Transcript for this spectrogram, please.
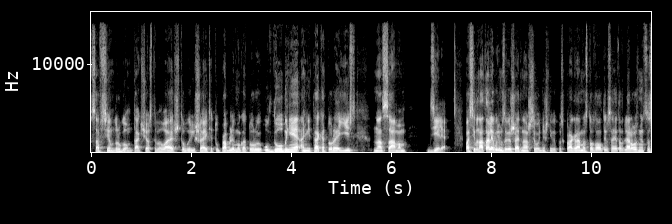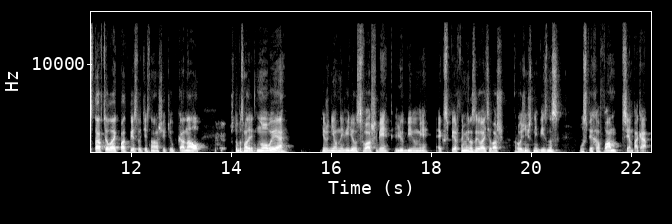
совсем в другом. Так часто бывает, что вы решаете ту проблему, которую удобнее, а не та, которая есть на самом деле. Спасибо, Наталья. Будем завершать наш сегодняшний выпуск программы «100 золотых советов для розницы». Ставьте лайк, подписывайтесь на наш YouTube-канал, чтобы смотреть новые ежедневные видео с вашими любимыми экспертами. Развивайте ваш розничный бизнес. Успехов вам. Всем пока.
